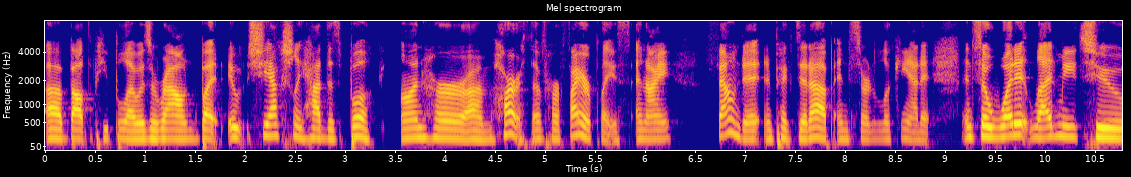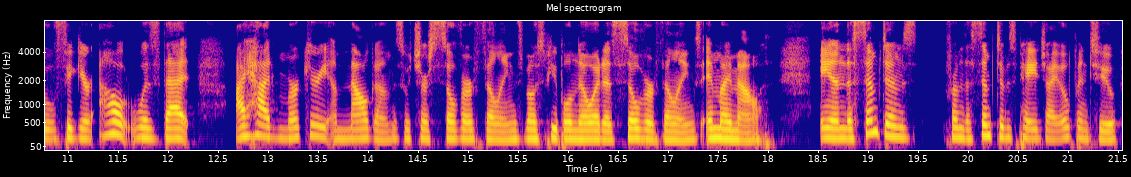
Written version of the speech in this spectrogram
uh, about the people I was around. But it, she actually had this book on her um, hearth of her fireplace. And I, found it and picked it up and started looking at it. And so what it led me to figure out was that I had mercury amalgams, which are silver fillings. Most people know it as silver fillings in my mouth. And the symptoms from the symptoms page I opened to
